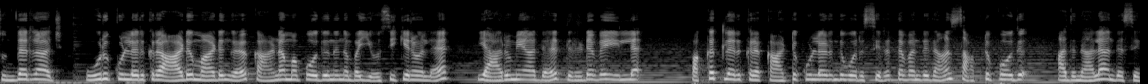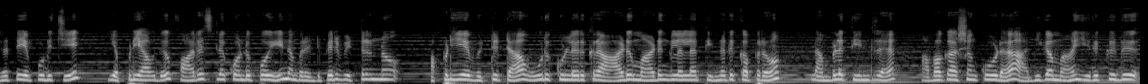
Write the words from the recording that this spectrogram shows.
சுந்தர்ராஜ் ஊருக்குள்ள இருக்கிற ஆடு மாடுங்க காணாம போகுதுன்னு நம்ம யோசிக்கிறோம்ல. யாருமே அத திருடவே இல்ல. பக்கத்துல இருக்கிற காட்டுக்குள்ள இருந்து ஒரு சிரத்தை வந்து தான் சாப்பிட்டு போகுது. அதனால அந்த சிரத்தைய புடிச்சு எப்படியாவது ஃபாரஸ்ட்ல கொண்டு போய் நம்ம ரெண்டு பேரும் விட்டுறணும். அப்படியே விட்டுட்டா ஊருக்குள்ள இருக்கிற ஆடு மாடுங்களெல்லாம் தின்னதுக்கு அப்புறம் நம்மள தின்ற அவகாசம் கூட அதிகமா இருக்குது.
